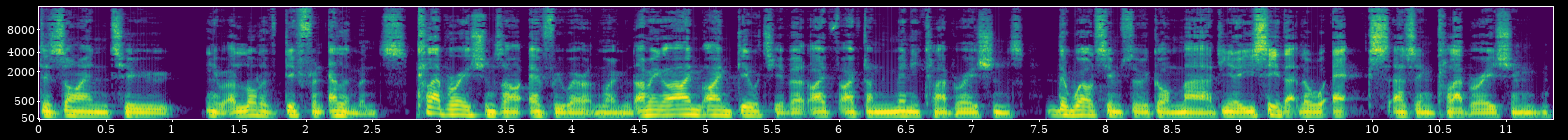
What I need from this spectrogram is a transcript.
design to you know, a lot of different elements. Collaborations are everywhere at the moment. I mean, I'm, I'm guilty of it. I've, I've done many collaborations. The world seems to have gone mad. You know, you see that little X as in collaboration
